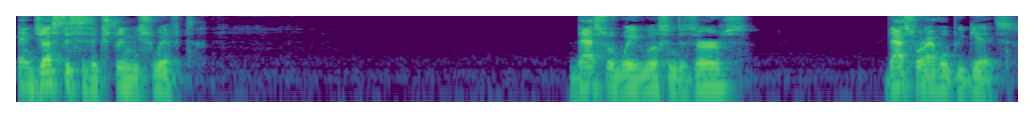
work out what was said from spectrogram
and justice is extremely swift. That's what Wade Wilson deserves. That's what I hope he gets.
